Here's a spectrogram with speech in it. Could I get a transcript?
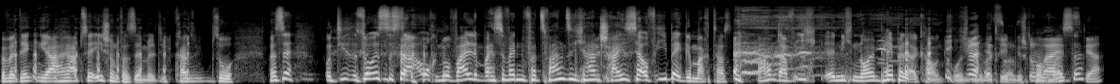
weil wir denken, ja, ich hab's ja eh schon versemmelt. Ich kann so, weißt du, und die, so ist es da auch, nur weil, weißt du, wenn du vor 20 Jahren Scheiße auf Ebay gemacht hast, warum darf ich äh, nicht einen neuen PayPal-Account gründen, weiß, übertrieben was gesprochen, du meinst, weißt du? ja.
